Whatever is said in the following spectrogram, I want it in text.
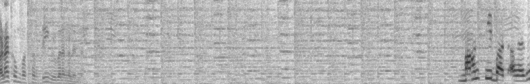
வணக்கம் வசந்தி விவரங்கள் என்ன? மான்சி பாத் அதாவது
